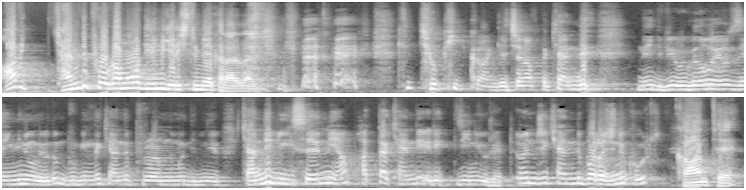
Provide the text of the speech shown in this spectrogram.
Abi kendi programlama dilimi geliştirmeye karar verdim. Çok iyi Kaan. Geçen hafta kendi neydi bir uygulama yapıp zengin oluyordum. Bugün de kendi programlama dilini yap. Kendi bilgisayarını yap. Hatta kendi elektriğini üret. Önce kendi barajını kur. Kaan T.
